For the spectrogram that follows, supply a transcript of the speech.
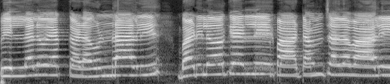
పిల్లలు ఎక్కడ ఉండాలి? బడిలోకెళ్ళి పాఠం చదవాలి.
